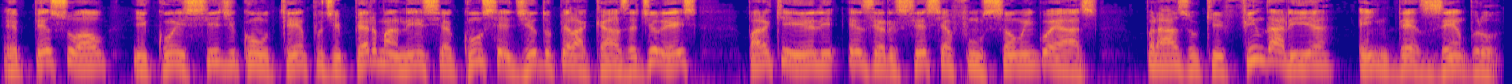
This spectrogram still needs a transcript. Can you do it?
é pessoal e coincide com o tempo de permanência concedido pela Casa de Leis para que ele exercesse a função em Goiás, prazo que findaria em dezembro.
